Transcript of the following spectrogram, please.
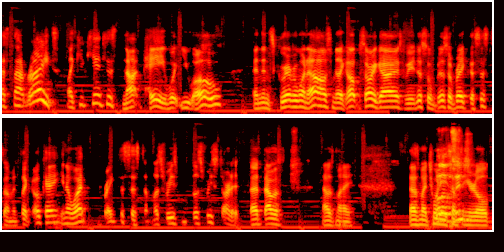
that's not right. Like you can't just not pay what you owe and then screw everyone else and be like, oh, sorry guys, we this will this will break the system. It's like, okay, you know what? Break the system. Let's re let's restart it. That that was that was my that was my 20 well, something year old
